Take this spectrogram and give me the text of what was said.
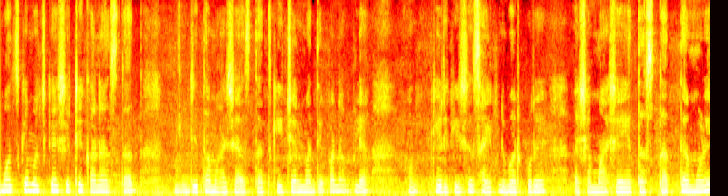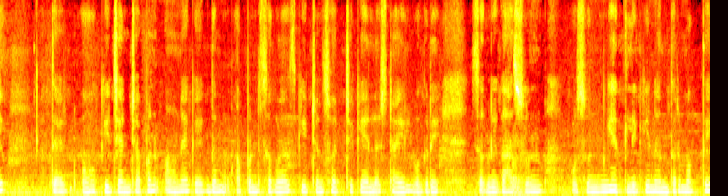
मोजके मोजके असे ठिकाणं असतात जिथं माशा असतात. किचनमध्ये पण आपल्या खिडकीच्या साईडने भरपूर अशा माशा येत असतात. त्यामुळे त्या किचनच्या पण नाही का एकदम आपण सगळंच किचन स्वच्छ केलं स्टाईल वगैरे सगळी घासून पुसून घेतली की नंतर मग ते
